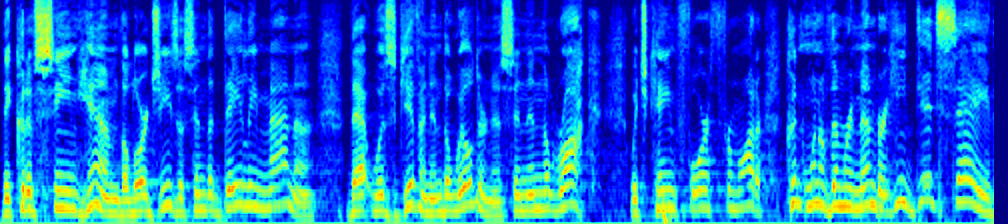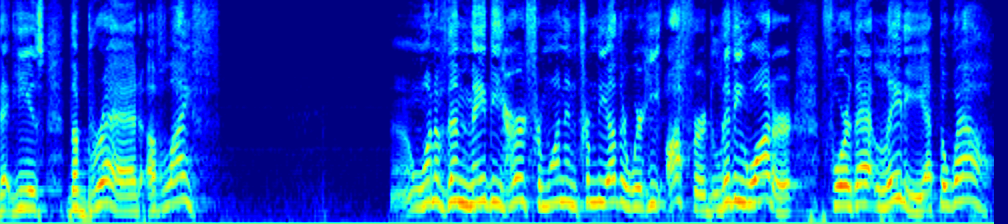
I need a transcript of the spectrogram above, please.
they could have seen him, the Lord Jesus, in the daily manna that was given in the wilderness and in the rock which came forth from water. Couldn't one of them remember? He did say that he is the bread of life. Uh, one of them may be heard from one and from the other, where he offered living water for that lady at the well.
